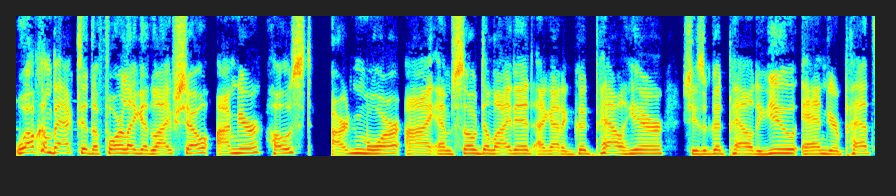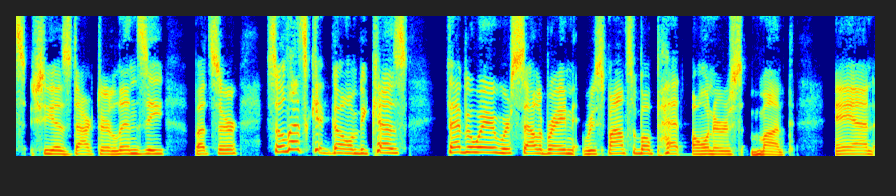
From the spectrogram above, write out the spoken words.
Welcome back to the Four Legged Life Show. I'm your host, Arden Moore. I am so delighted. I got a good pal here. She's a good pal to you and your pets. She is Dr. Lindsay Butzer. So let's get going because February, we're celebrating Responsible Pet Owners Month. And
